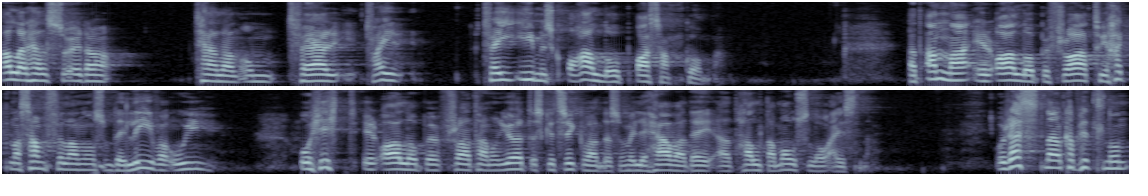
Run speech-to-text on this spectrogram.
aller helst så er det talan om tvær, tvær, tvei imisk avlåp av samkomma. At Anna er avlåpet fra til hettene samfunnet som de lever i, og hitt er avlåpet fra de jødiske tryggvande som ville heva deg at halda Mosel og eisne. Og resten av kapitlen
